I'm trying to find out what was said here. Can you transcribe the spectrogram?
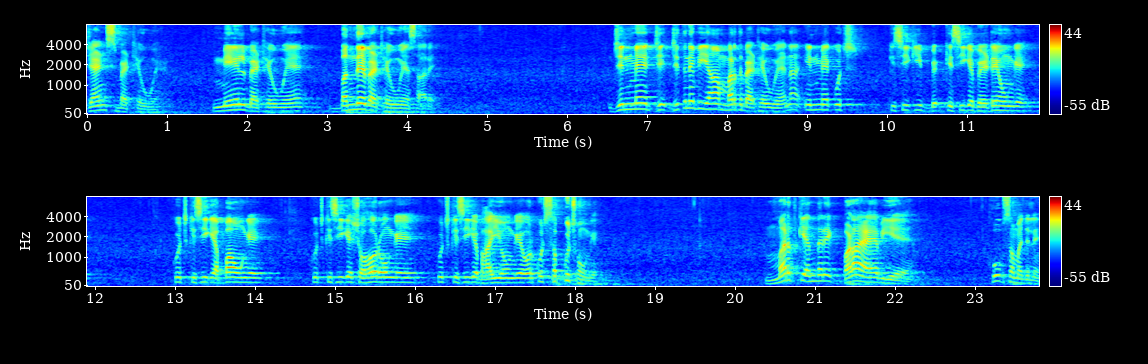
جینٹس بیٹھے ہوئے ہیں میل بیٹھے ہوئے ہیں بندے بیٹھے ہوئے ہیں سارے جن میں جی، جتنے بھی یہاں مرد بیٹھے ہوئے ہیں نا ان میں کچھ کسی کی کسی کے بیٹے ہوں گے کچھ کسی کے ابا ہوں گے کچھ کسی کے شوہر ہوں گے کچھ کسی کے بھائی ہوں گے اور کچھ سب کچھ ہوں گے مرد کے اندر ایک بڑا عیب یہ ہے خوب سمجھ لیں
